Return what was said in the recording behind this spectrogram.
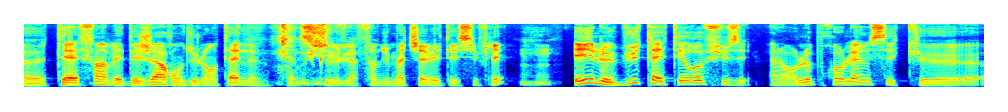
Euh, TF1 avait déjà rendu l'antenne parce Oui, que la fin du match avait été sifflée. Mhm. Et le but a été refusé. Alors le problème, c'est que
